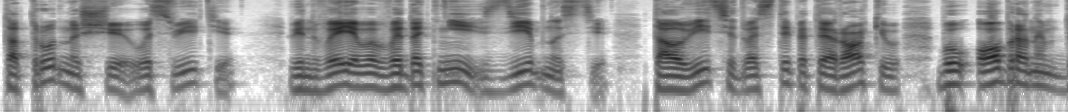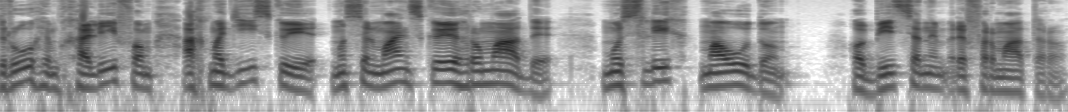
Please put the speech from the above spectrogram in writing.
та труднощі в освіті, він виявив видатні здібності та у віці 25 років був обраним другим халіфом Ахмадійської мусульманської громади Мусліх Маудом, обіцяним реформатором.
